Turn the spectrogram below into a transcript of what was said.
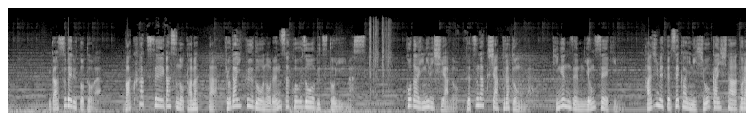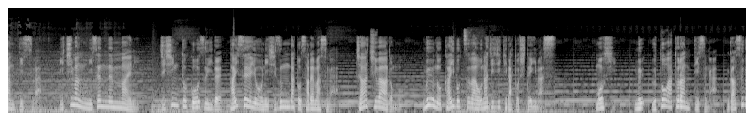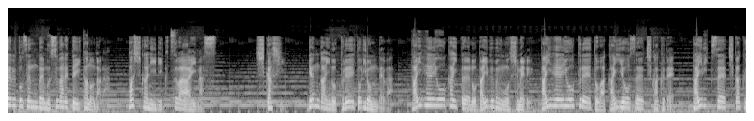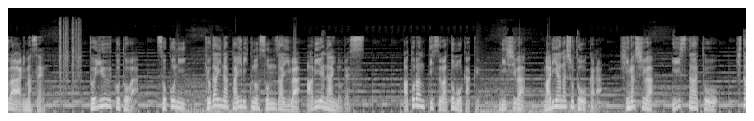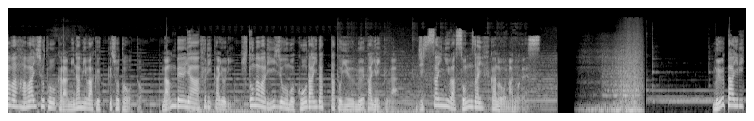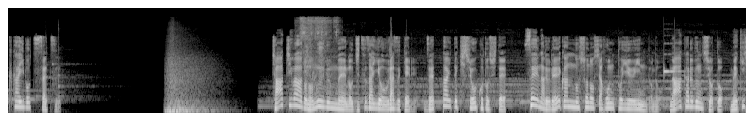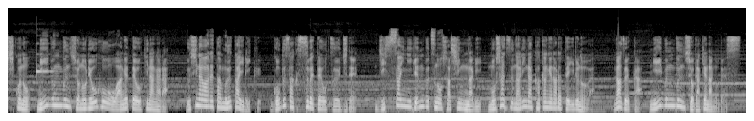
ガスベルトとは爆発性ガスの溜まった巨大空洞の連鎖構造物といいます。古代ギリシアの哲学者プラトンが紀元前4世紀に初めて世界に紹介したアトランティスは1万2000年前に地震と洪水で大西洋に沈んだとされますがチャーチワードもムーの壊没は同じ時期だとしています。もしム・ウト・アトランティスがガスベルト線で結ばれていたのなら確かに理屈は合います。しかし現代のプレート理論では太平洋海底の大部分を占める太平洋プレートは海洋性地殻で大陸性地殻はありません。ということはそこに巨大な大陸の存在はありえないのです。アトランティスはともかく西はマリアナ諸島から東はイースター島北はハワイ諸島から南はクック諸島と南米やアフリカより一回り以上も広大だったというムー大陸は実際には存在不可能なのです。ムー大陸海没説チャーチワードのムー文明の実在を裏付ける絶対的証拠として聖なる霊感の書の写本というインドのナーカル文書とメキシコのニーブン文書の両方を挙げておきながら失われたムー大陸5部作全てを通じて実際に現物の写真なり模写図なりが掲げられているのはなぜかニーブン文書だけなのです。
